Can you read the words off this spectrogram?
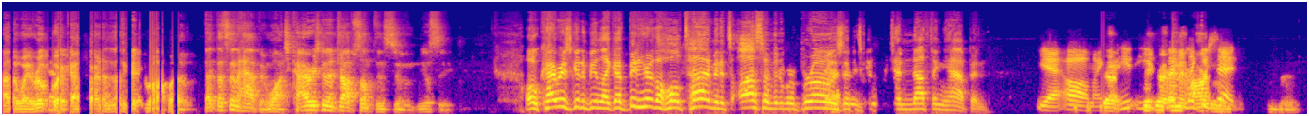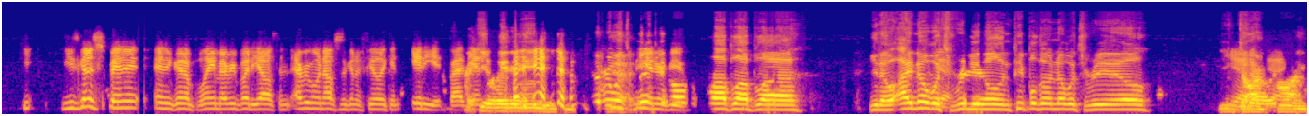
By the way, real quick, guys, sorry, not to get you off, but that, that's gonna happen. Watch, Kyrie's gonna drop something soon. You'll see. oh, Kyrie's going to be like, I've been here the whole time, and it's awesome, and we're bros, and he's going to pretend nothing happened. Yeah. Oh my God. He, he, like, like you said, he's gonna spin it and he's gonna blame everybody else, and everyone else is gonna feel like an idiot by the end. Of, by the Speculating. end of Everyone's Yeah. the interview. all the blah blah blah. You know, I know what's Yeah. real, and people don't know what's real. You Yeah, darn yeah. pawns.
